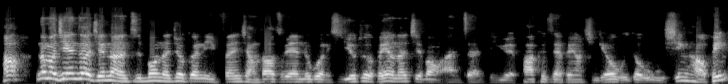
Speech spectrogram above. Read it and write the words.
好，那么今天这个简短的直播呢，就跟你分享到这边。如果你是 YouTube 的朋友呢，记得帮我按赞、订阅。Parker 的朋友，请给我一个五星好评。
